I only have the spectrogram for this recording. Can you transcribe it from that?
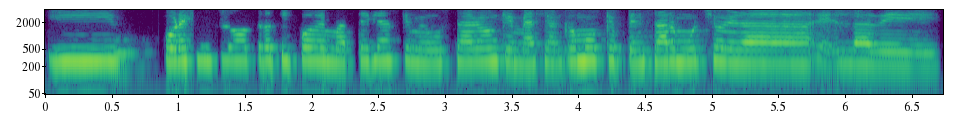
Y, por ejemplo, otro tipo de materias que me gustaron, que me hacían como que pensar mucho, era eh, la de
